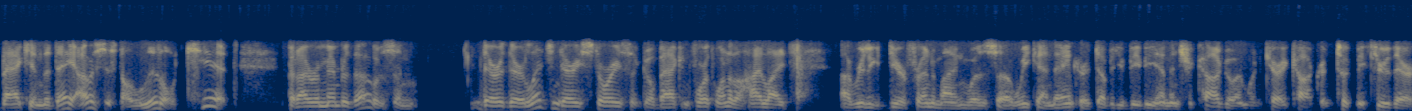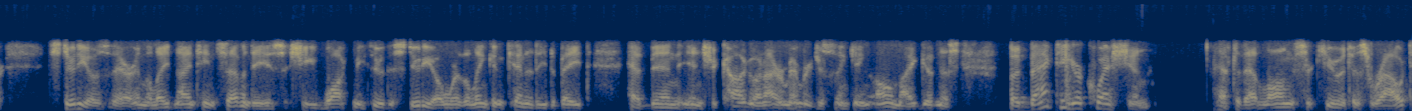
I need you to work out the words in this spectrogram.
back in the day. I was just a little kid, but I remember those. And there, there are legendary stories that go back and forth. One of the highlights, a really dear friend of mine was a weekend anchor at WBBM in Chicago. And when Carrie Cochran took me through their studios there in the late 1970s. She walked me through the studio where the Lincoln Kennedy debate had been in Chicago. And I remember just thinking, oh my goodness. But back to your question after that long, circuitous route.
